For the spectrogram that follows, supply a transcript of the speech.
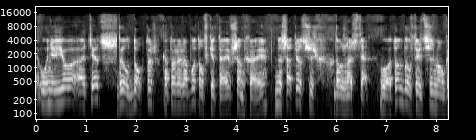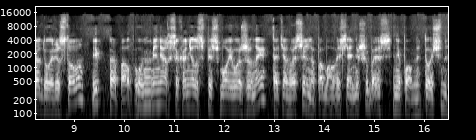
У нее отец был доктор, который работал в Китае, в Шанхае, на соответствующих должностях. Вот, он был в 1937 году арестован и пропал. У меня сохранилось письмо его жены, Татьяна Васильевна, по-моему, если я не ошибаюсь, не помню точно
